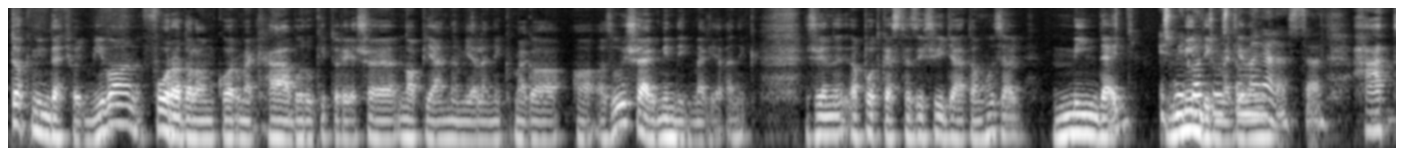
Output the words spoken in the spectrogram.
tök mindegy, hogy mi van, forradalomkor meg háború kitörése napján nem jelenik meg a, a, az újság, mindig megjelenik. És én a podcasthez is így álltam hozzá, hogy mindegy, és mikor Mindig csúsztunk meg először? Hát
